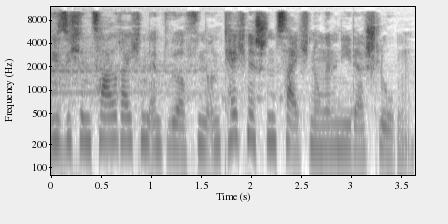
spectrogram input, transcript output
die sich in zahlreichen Entwürfen und technischen Zeichnungen niederschlugen.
